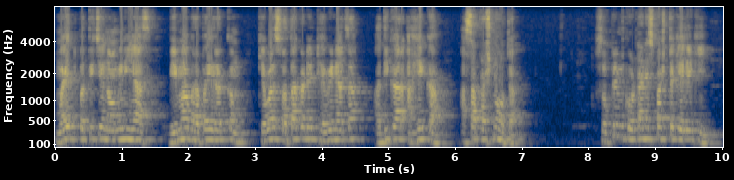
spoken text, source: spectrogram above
मयत पतीचे नॉमिनी यास विमा भरपाई रक्कम केवळ स्वतःकडे ठेविण्याचा अधिकार आहे का असा प्रश्न होता. सुप्रीम कोर्टाने स्पष्ट केले की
